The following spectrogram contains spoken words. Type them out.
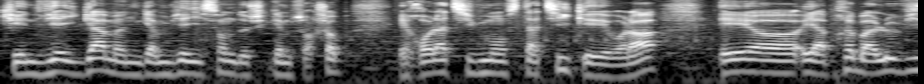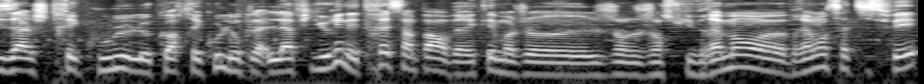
qui une vieille gamme, une gamme vieillissante de chez Games Workshop, est relativement statique et voilà. Et, euh, après, bah, le visage très cool, le corps très cool. Donc la, figurine est très sympa en vérité. Moi, je- j'en suis vraiment, euh, vraiment satisfait.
